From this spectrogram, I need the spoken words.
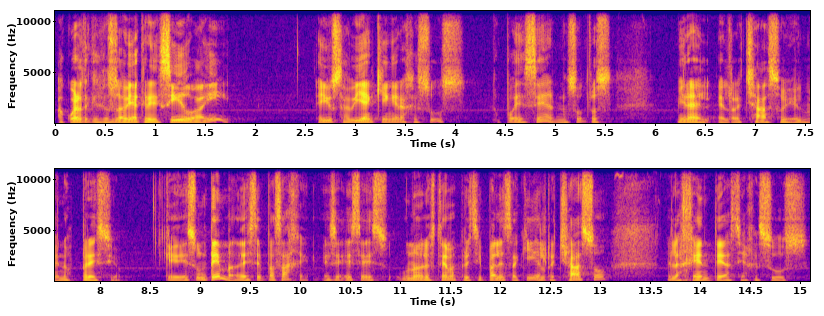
acuérdate que Jesús había crecido ahí. Ellos sabían quién era Jesús. No puede ser. Nosotros, mira el, rechazo y el menosprecio, que es un tema de este pasaje. Ese, ese es uno de los temas principales aquí, el rechazo de la gente hacia Jesús,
